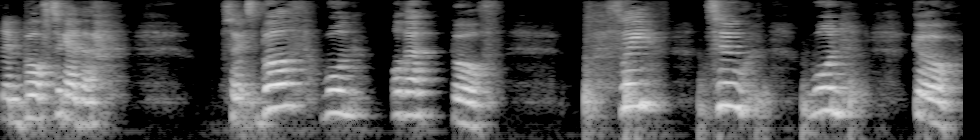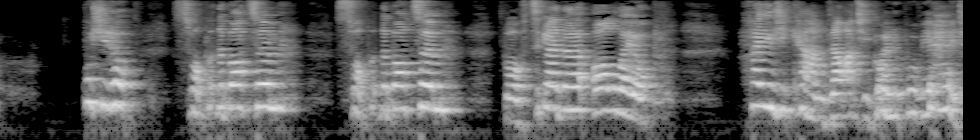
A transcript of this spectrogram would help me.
then both together. So it's both, one, other, both. Three, two, one, go. Push it up, swap at the bottom, swap at the bottom, both together, all the way up. High as you can without actually going up over your head.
